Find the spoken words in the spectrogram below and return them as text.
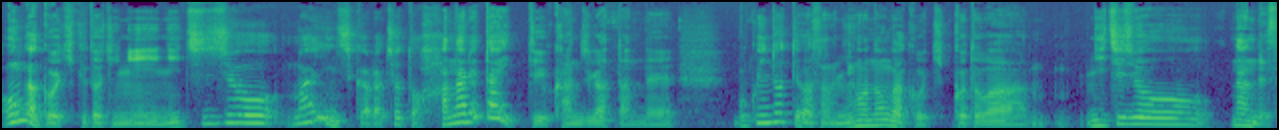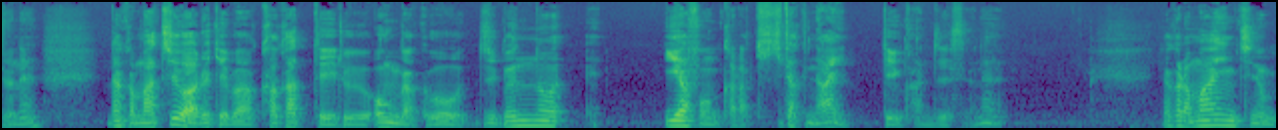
音楽を聴く時に日常毎日からちょっと離れたいっていう感じがあったんで僕にとってはその日本の音楽を聴くことは日常なんですよね。なんか街を歩けばかかっている音楽を自分のイヤフォンから聴きたくないっていう感じですよね。だから毎日の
